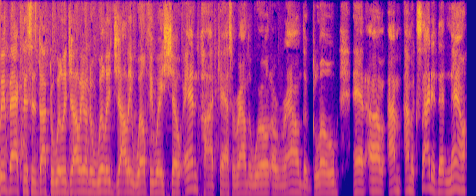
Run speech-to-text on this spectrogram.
We're back. This is Dr. Willie Jolley on the Willie Jolley Wealthy Way Show and podcast around the world, around the globe. And um, I'm I'm excited that now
